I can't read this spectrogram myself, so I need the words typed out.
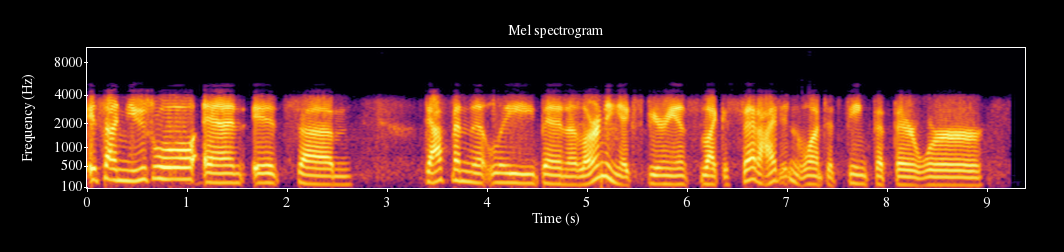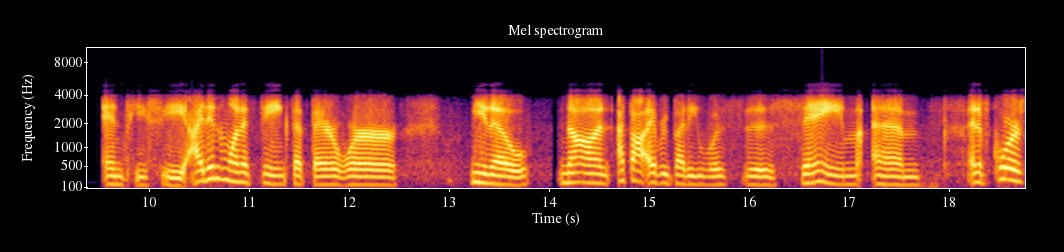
It's unusual and it's um definitely been a learning experience. Like I said, I didn't want to think that there were NPC. I didn't want to think that there were, you know, non I thought everybody was the same. Um and of course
